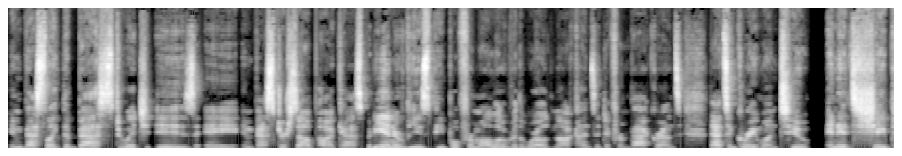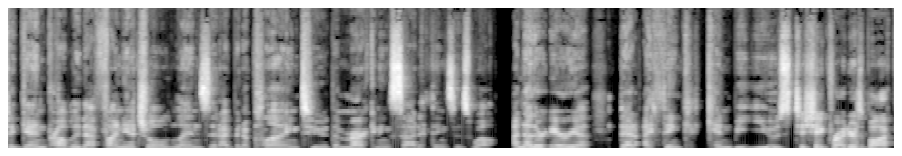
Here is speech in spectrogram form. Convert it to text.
Invest Like the Best, which is a investor style podcast. But he interviews people from all over the world and all kinds of different backgrounds. That's a great one too and it's shaped again probably that financial lens that I've been applying to the marketing side of things as well. Another area that I think can be used to shake writer's block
